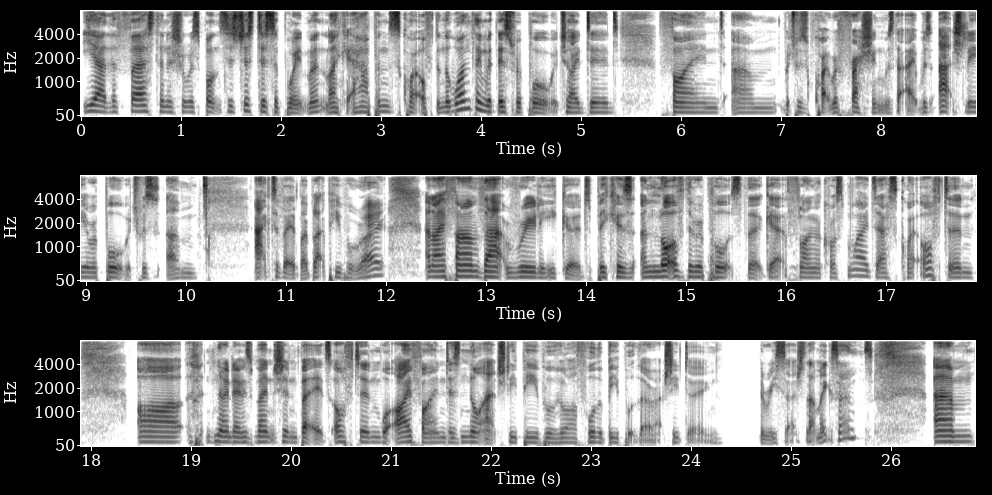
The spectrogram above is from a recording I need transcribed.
yeah, the first initial response is just disappointment, like it happens quite often. The one thing with this report, which I did find, um, which was quite refreshing, was that it was actually a report which was um, activated by black people, right? And I found that really good because a lot of the reports that get flung across my desk quite often are no names mentioned, but it's often what I find is not actually people who are for the people that are actually doing the research. Does that make sense? Um,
